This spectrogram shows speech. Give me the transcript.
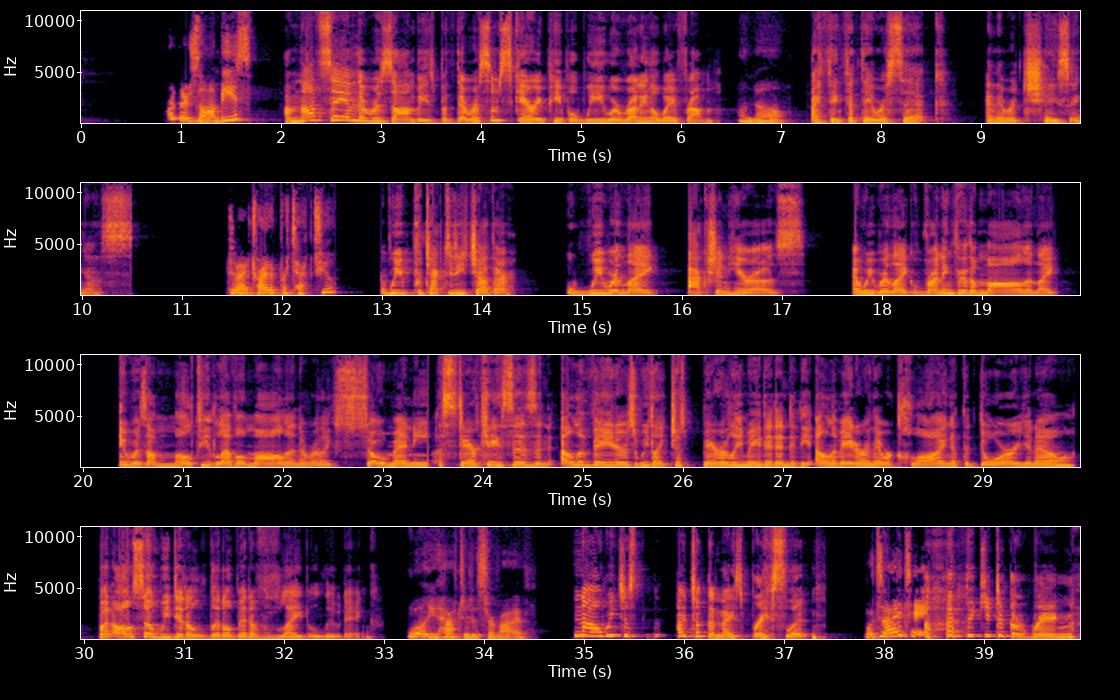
Are there zombies? I'm not saying there were zombies, but there were some scary people we were running away from. Oh no. I think that they were sick and they were chasing us. Did I try to protect you? We protected each other. We were like action heroes. And we were like running through the mall and like it was a multi-level mall and there were like so many staircases and elevators. We like just barely made it into the elevator and they were clawing at the door, you know? But also we did a little bit of light looting. Well, you have to to survive. No, we just I took a nice bracelet. What did I take? I think you took a ring.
